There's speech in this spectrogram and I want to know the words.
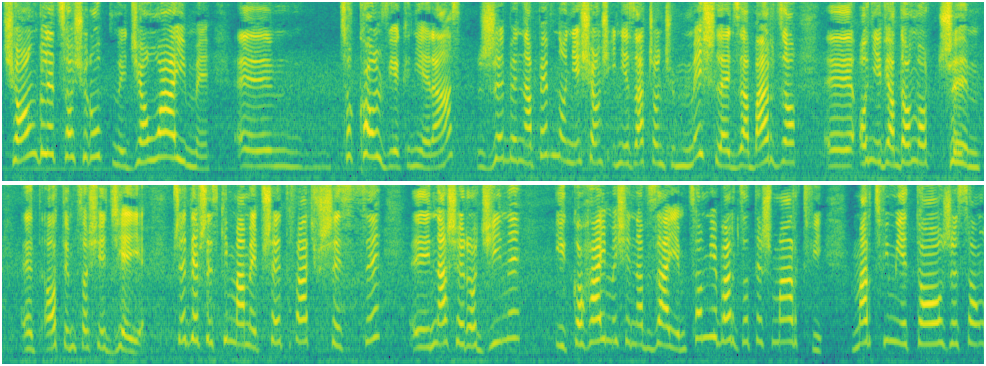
ciągle coś róbmy, działajmy. Cokolwiek nieraz, żeby na pewno nie siąść i nie zacząć myśleć za bardzo e, o nie wiadomo czym, e, o tym, co się dzieje. Przede wszystkim mamy przetrwać wszyscy, nasze rodziny i kochajmy się nawzajem. Co mnie bardzo też martwi? Martwi mnie to, że są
